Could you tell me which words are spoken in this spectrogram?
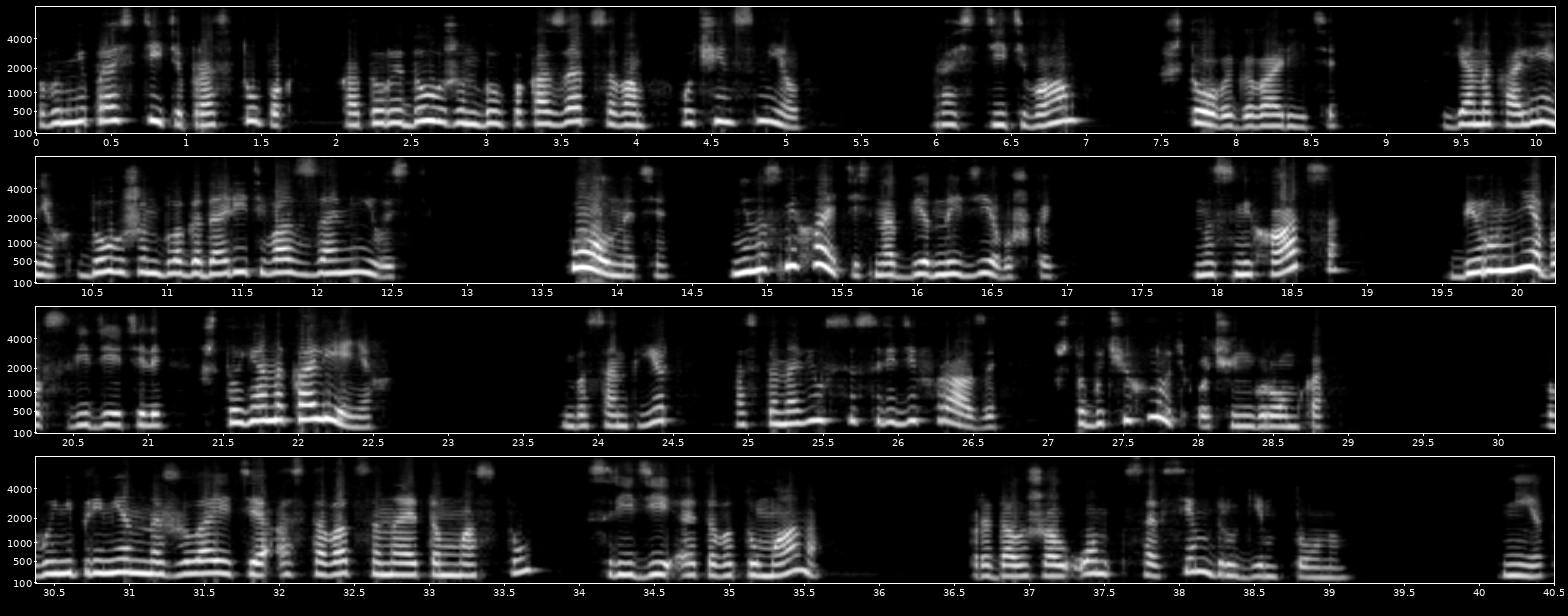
Вы мне простите проступок, который должен был показаться вам очень смел. Простить вам? Что вы говорите? Я на коленях должен благодарить вас за милость. Полноте, не насмехайтесь над бедной девушкой. Насмехаться? Беру небо в свидетели, что я на коленях. Бассампьер остановился среди фразы, чтобы чихнуть очень громко — вы непременно желаете оставаться на этом мосту среди этого тумана? Продолжал он совсем другим тоном. Нет,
